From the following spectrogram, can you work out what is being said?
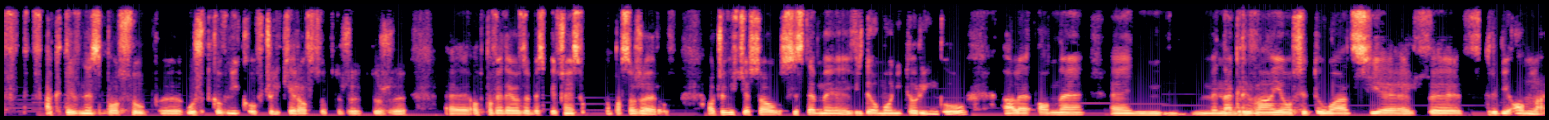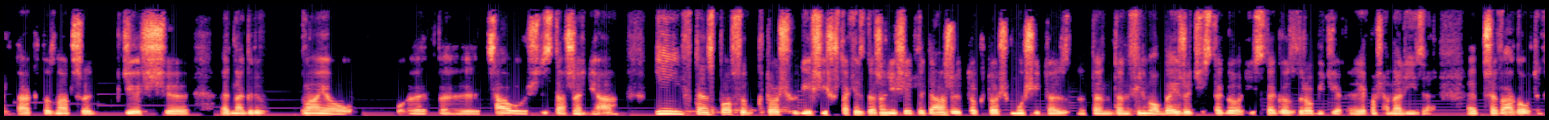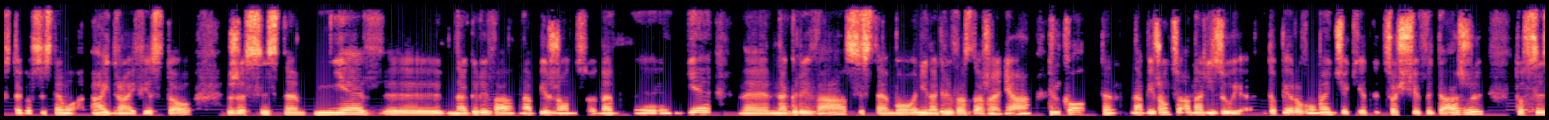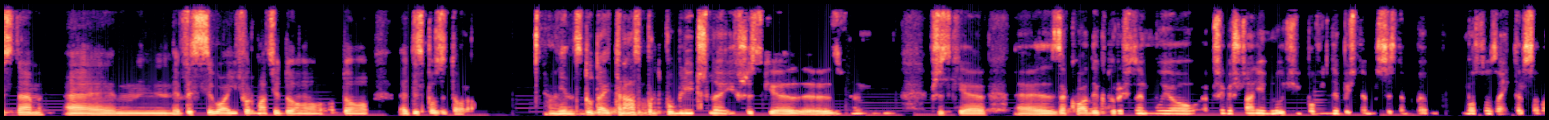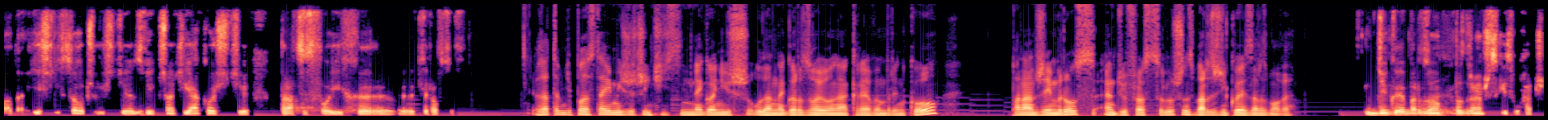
w aktywny sposób e, użytkowników, czyli kierowców, którzy, którzy e, odpowiadają za bezpieczeństwo pasażerów. Oczywiście są systemy wideomonitoringu, ale one nagrywają sytuację w, w trybie online, tak? To znaczy gdzieś nagrywają całość zdarzenia i w ten sposób ktoś, jeśli już takie zdarzenie się wydarzy, to ktoś musi ten, ten, ten film obejrzeć i z tego, i z tego zrobić jak, jakąś analizę. E, przewagą tych, tego systemu iDrive jest to, że system nie y, nagrywa na bieżąco, na, nie y, nagrywa systemu, nie nagrywa zdarzenia, tylko ten na bieżąco analizuje. Dopiero w momencie, kiedy coś się wydarzy, to system wysyła informacje do, do dyspozytora. Więc tutaj transport publiczny i wszystkie, wszystkie e, zakłady, które się zajmują przemieszczaniem ludzi, powinny być tym systemem mocno zainteresowane, jeśli chcą oczywiście zwiększać jakość pracy swoich e, kierowców. Zatem nie pozostaje mi życzyć nic innego niż udanego rozwoju na krajowym rynku. Pan Andrzej Mróz, Andrew Frost Solutions, bardzo dziękuję za rozmowę. Dziękuję bardzo, pozdrawiam wszystkich słuchaczy.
